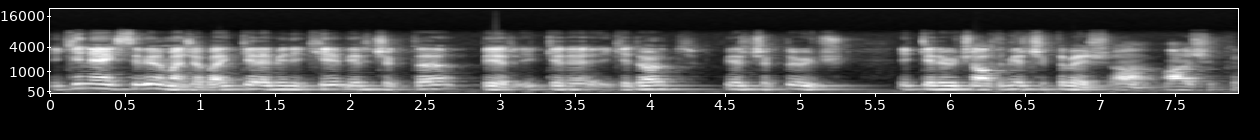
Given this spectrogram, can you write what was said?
İki ne eksi 1 mi acaba? 2 kere 1 2, 1 çıktı 1. 2 kere 2 4, 1 çıktı 3. 2 kere 3 6, 1 çıktı 5. A, A şıkkı.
